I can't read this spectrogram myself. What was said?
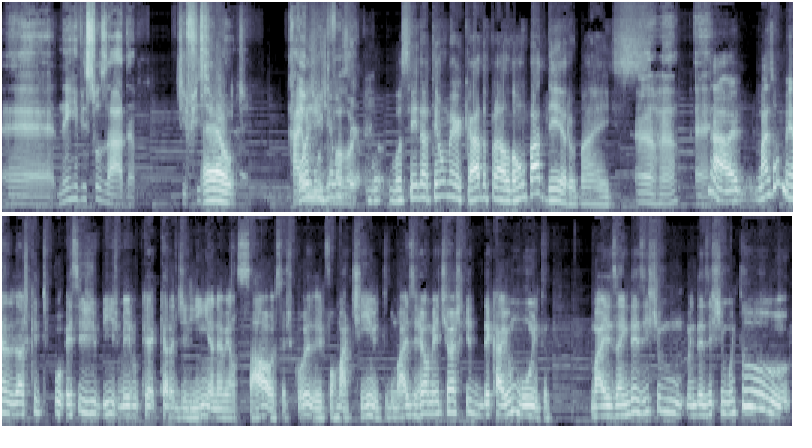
é, nem revista usada. Dificilmente. Caiu hoje muito o valor. Você, você ainda tem um mercado pra lombadeiro, mas. Aham, é. Não, é mais ou menos. Eu acho que, tipo, esses gibis mesmo que, que era de linha, né, mensal, essas coisas, formatinho e tudo mais, realmente eu acho que decaiu muito. Mas ainda existe, ainda existe muito.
